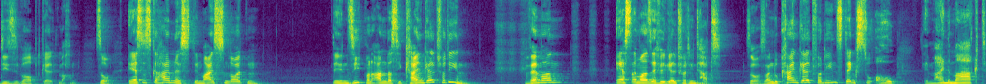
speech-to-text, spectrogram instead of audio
diese überhaupt Geld machen. So, erstes Geheimnis, den meisten Leuten, denen sieht man an, dass sie kein Geld verdienen, wenn man erst einmal sehr viel Geld verdient hat. So, sagen du kein Geld verdienst, denkst du, oh, in meinem Markt,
